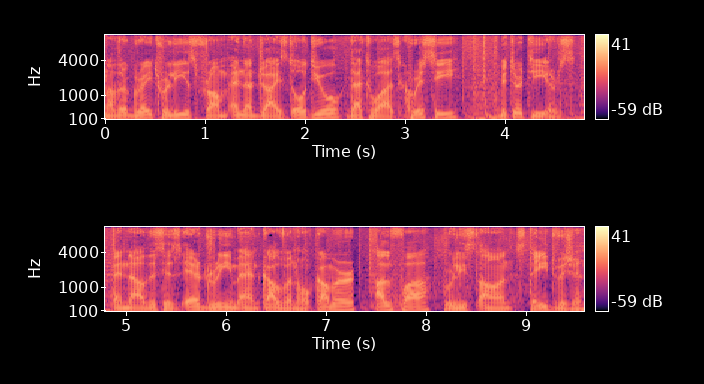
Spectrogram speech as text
Another great release from Nrgized Audio, that was Crisy, Bitter Tears. And now this is Airdream and Calvin O'Commor, Alpha, released on State Vision.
